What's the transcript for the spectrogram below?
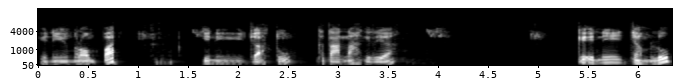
Ini melompat, ini jatuh ke tanah gitu ya. Oke, ini jump loop,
